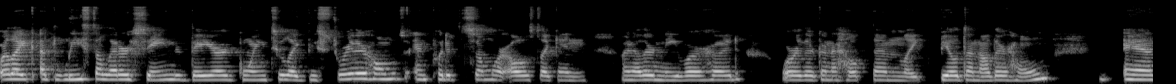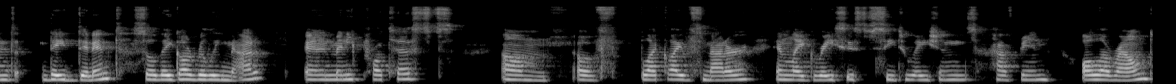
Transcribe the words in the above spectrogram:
or like at least a letter saying that they are going to like destroy their homes and put it somewhere else like in another neighborhood or they're going to help them like build another home and they didn't, so they got really mad, and many protests um, of Black Lives Matter and like racist situations have been all around,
